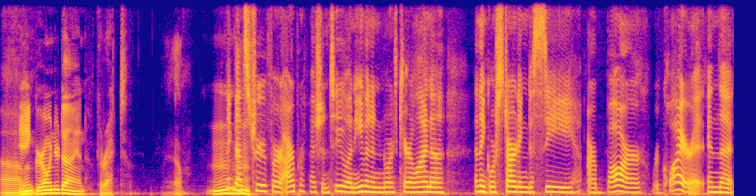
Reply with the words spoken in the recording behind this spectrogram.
you ain't growing, you're dying. Correct. Yeah. I think that's mm-hmm. true for our profession too. And even in North Carolina, I think we're starting to see our bar require it in that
